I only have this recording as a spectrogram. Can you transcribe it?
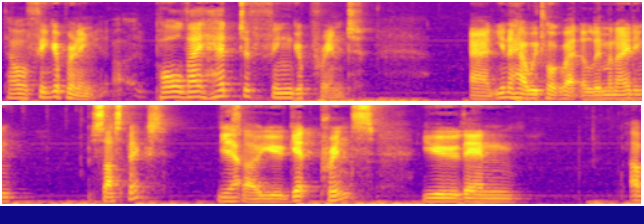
they were fingerprinting. Paul, they had to fingerprint, and you know how we talk about eliminating suspects. Yeah. So you get prints, you then uh,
